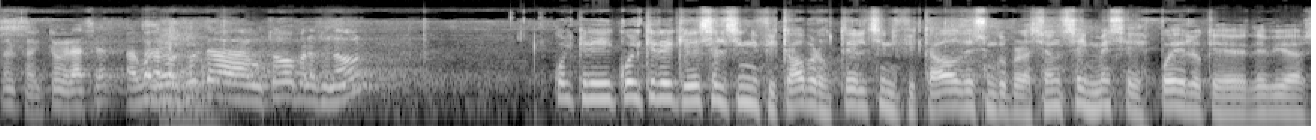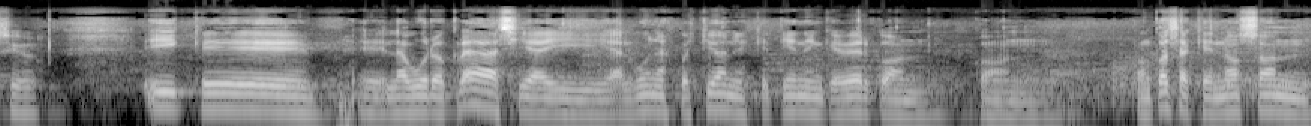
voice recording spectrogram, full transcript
Perfecto, gracias. ¿Alguna consulta, Gustavo, para el senador? ¿Cuál cree, ¿Cuál cree que es el significado para usted, el significado de su incorporación seis meses después de lo que debió haber sido? Y que eh, la burocracia y algunas cuestiones que tienen que ver con, con, cosas que no son...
